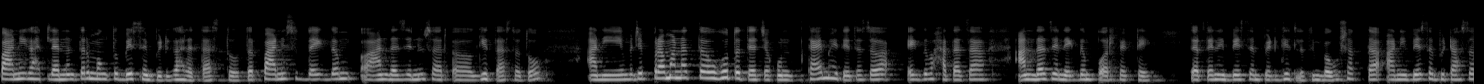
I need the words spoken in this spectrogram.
पाणी घातल्यानंतर मग तो बेसन पीठ घालत असतो. तर पाणीसुद्धा एकदम अंदाजेनुसार घेत असतो तो. आणि म्हणजे प्रमाणात होतं त्याच्याकडून. काय माहिती आहे त्याचं? एकदम हाताचा अंदाज आहे ना एकदम परफेक्ट आहे. तर त्याने बेसन पीठ घेतलं. तुम्ही बघू शकता. आणि बेसन पीठ असं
